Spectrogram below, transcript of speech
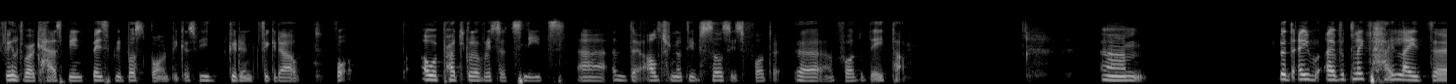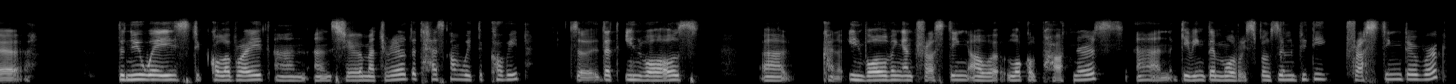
fieldwork has been basically postponed because we couldn't figure out for our particular research needs uh, and the alternative sources for the, uh, for the data. Um, but I, I would like to highlight the, the new ways to collaborate and, and share material that has come with the COVID. so that involves uh, kind of involving and trusting our local partners and giving them more responsibility, trusting their work,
